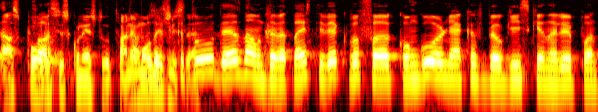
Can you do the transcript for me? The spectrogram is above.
аз по-расистско нещо, това не Това мога да измисля. Като, да я знам, 19 век в Конго някакъв белгийски нали, план,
